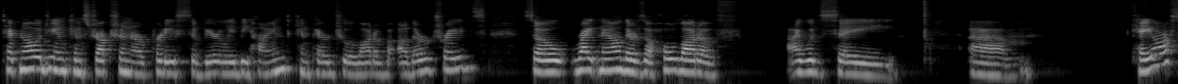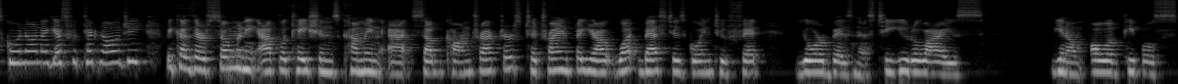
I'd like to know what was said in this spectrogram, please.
technology and construction are pretty severely behind compared to a lot of other trades. So right now, there's a whole lot of, I would say, um, chaos going on, I guess, with technology because there's so many applications coming at subcontractors to try and figure out what best is going to fit your business to utilize, you know, all of people's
